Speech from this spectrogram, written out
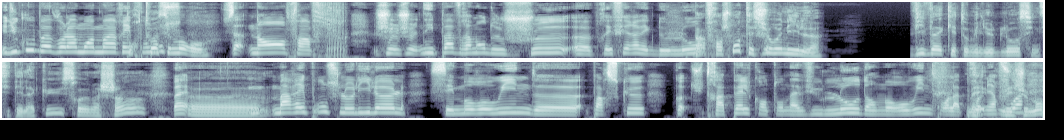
Et du coup, bah voilà, moi ma réponse. pour toi, c'est Moreau. Ça, non, enfin, pff, je, je n'ai pas vraiment de jeu euh, préféré avec de l'eau. Bah, franchement, t'es sur une île. Vivek est au milieu de l'eau, c'est une cité lacustre, machin. Ouais. Euh, Ma réponse, lolilol, c'est Morrowind, euh, parce que quand, tu te rappelles quand on a vu l'eau dans Morrowind pour la première mais fois, je m'en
